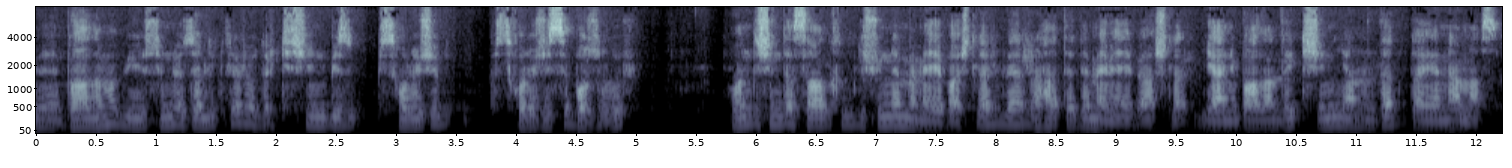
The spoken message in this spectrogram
e, bağlama büyüsünün özellikleri odur. Kişinin biz psikoloji psikolojisi bozulur. Onun dışında sağlıklı düşünememeye başlar ve rahat edememeye başlar. Yani bağlandığı kişinin yanında dayanamaz.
